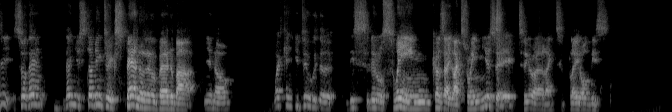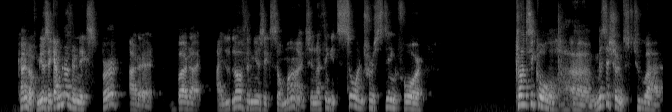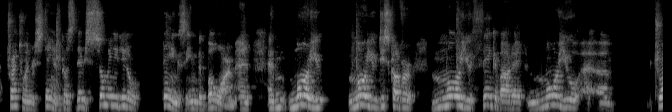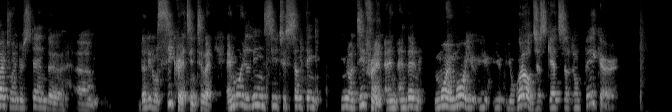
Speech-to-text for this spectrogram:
See, so then then you're starting to expand a little bit about, you know, what can you do with the this little swing? Because I like swing music too. I like to play all these kind of music. I'm not an expert at it, but I, I love the music so much. And I think it's so interesting for classical uh, musicians to uh, try to understand because there is so many little things in the bow arm. And and more you more you discover more you think about it more you uh, um, try to understand the um, the little secrets into it. And more it leads you to something you know different. And and then more and more you, you, you your world just gets a little bigger.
